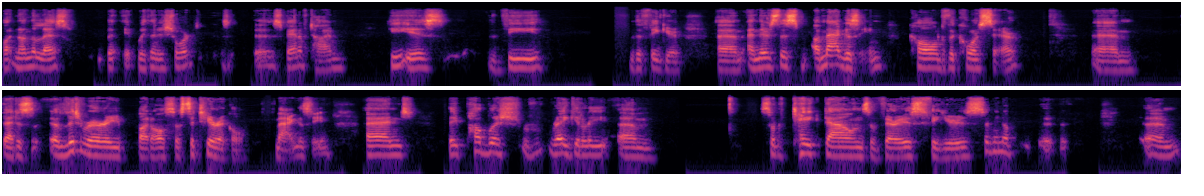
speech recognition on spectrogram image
but nonetheless, within a short uh, span of time, he is the the figure. Um, and there's this a magazine called The Corsair um, that is a literary but also satirical magazine, and they publish regularly um, sort of takedowns of various figures. I mean, uh, um,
